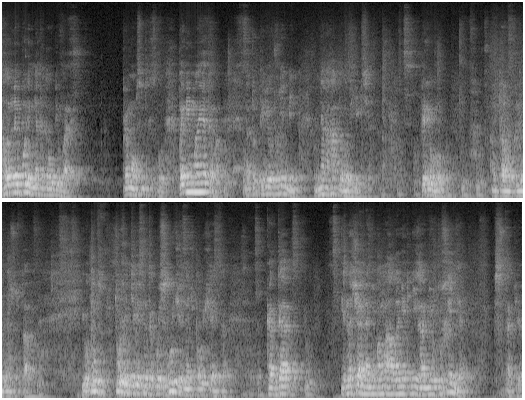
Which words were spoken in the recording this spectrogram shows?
головные боли меня тогда убивали. В прямом смысле слова. Помимо этого, на тот период времени у меня нога была в гипсе. Перелом от правого коленного сустава. И вот тут тоже интересный такой случай, значит, получается, когда изначально не помогала ни книга, ни удушение, кстати,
